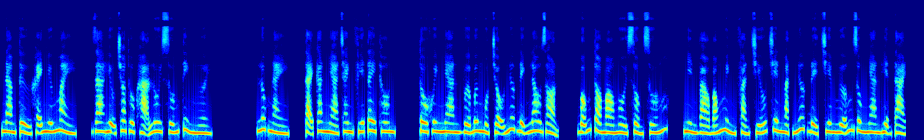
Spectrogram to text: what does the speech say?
Nam tử khẽ nhướng mày, ra hiệu cho thuộc hạ lui xuống tìm người. Lúc này, tại căn nhà tranh phía tây thôn, Tô Khuynh Nhan vừa bưng một chậu nước định lau dọn, bỗng tò mò ngồi xổm xuống, nhìn vào bóng mình phản chiếu trên mặt nước để chiêm ngưỡng dung nhan hiện tại.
